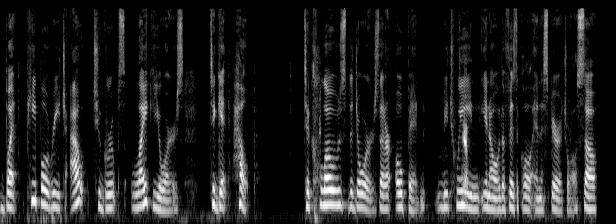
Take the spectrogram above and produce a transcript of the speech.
But people reach out to groups like yours to get help to close the doors that are open between you know the physical and the spiritual. So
